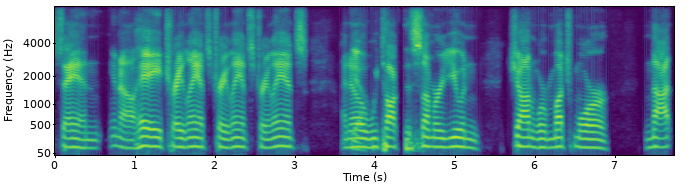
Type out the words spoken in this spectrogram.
saying, you know, hey, Trey Lance, Trey Lance, Trey Lance. I know yeah. we talked this summer. You and John were much more not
